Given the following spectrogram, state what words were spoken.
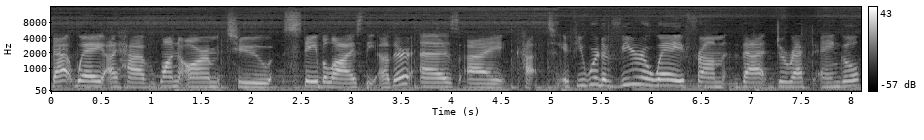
That way, I have one arm to stabilize the other as I cut. If you were to veer away from that direct angle,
